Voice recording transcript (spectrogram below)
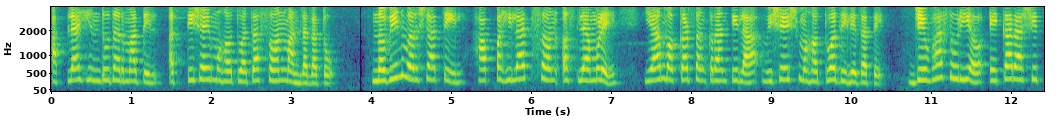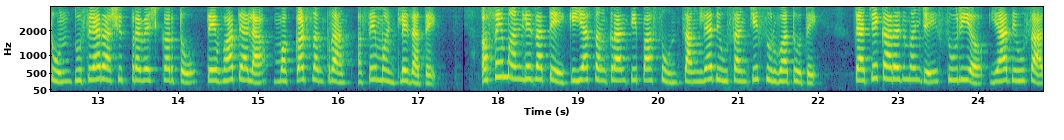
आपल्या हिंदू धर्मातील अतिशय महत्त्वाचा सण मानला जातो. नवीन वर्षातील हा पहिलाच सण असल्यामुळे या मकर संक्रांतीला विशेष महत्त्व दिले जाते. जेव्हा सूर्य एका राशीतून दुसऱ्या राशीत प्रवेश करतो तेव्हा त्याला मकर संक्रांत असे म्हटले जाते. असे मानले जाते की या संक्रांतीपासून चांगल्या दिवसांची सुरुवात होते. त्याचे कारण म्हणजे सूर्य या दिवसात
